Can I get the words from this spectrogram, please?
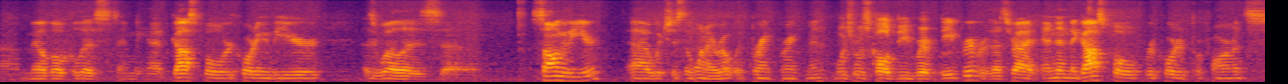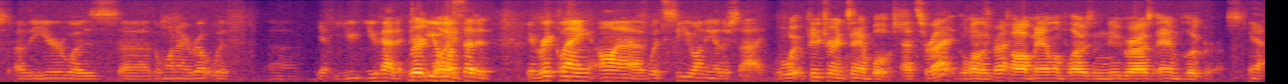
uh, male vocalist, and we had gospel recording of the year, as well as uh, song of the year, uh, which is the one I wrote with Brink Brinkman. Which was called Deep River. Deep River, that's right. And then the gospel recorded performance of the year was uh, the one I wrote with. Yeah, you, you had it. Rick you almost said it. Yeah, Rick Lang on uh, with "See You on the Other Side." Featuring Sam Bush. That's right. one of That's the right. top mandolin players in Newgrass and Bluegrass. Yeah,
